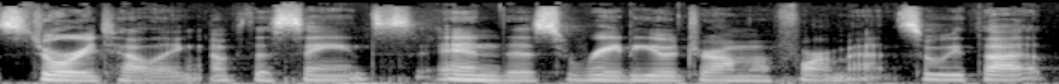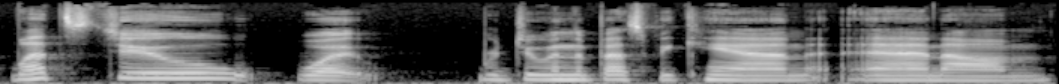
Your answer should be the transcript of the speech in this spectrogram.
storytelling of the saints in this radio drama format. So we thought, let's do what we're doing the best we can. And um,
